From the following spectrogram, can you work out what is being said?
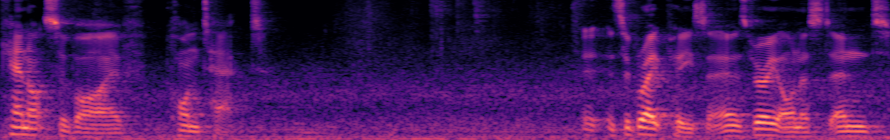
cannot survive contact. It's a great piece and it's very honest, and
